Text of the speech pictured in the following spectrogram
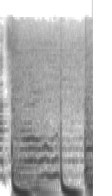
that's old.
